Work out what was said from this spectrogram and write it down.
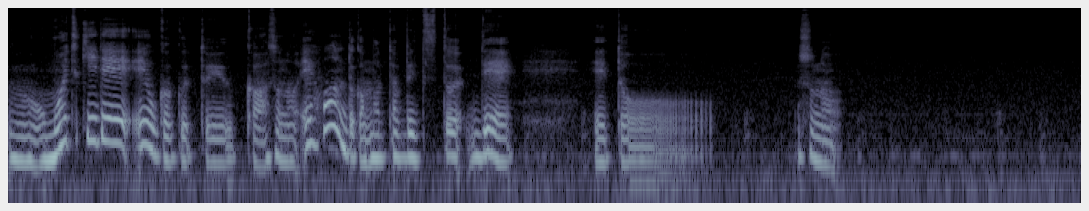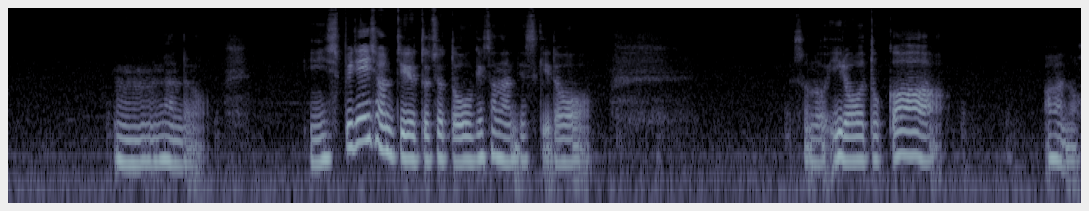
うん、思いつきで絵を描くというかその絵本とかまた別とでえっ、とそのうんなんだろう。インスピレーションっていうとちょっと大げさなんですけどその色とかあの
